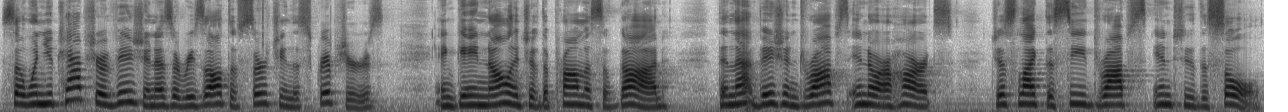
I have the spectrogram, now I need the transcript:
So when you capture a vision as a result of searching the scriptures and gain knowledge of the promise of God, then that vision drops into our hearts just like the seed drops into the soul.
